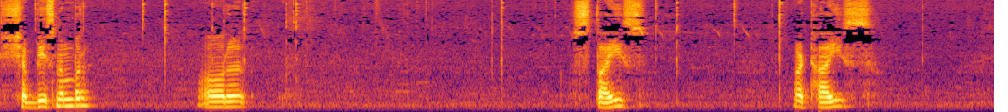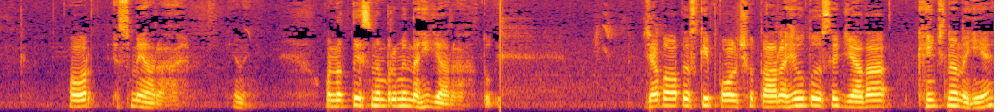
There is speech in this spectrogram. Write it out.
26 नंबर और सताइस, अट्ठाईस और इसमें आ रहा है उनतीस नंबर में नहीं जा रहा। तो जब आप इसकी पॉलिश उतार रहे हो तो इसे ज़्यादा खींचना नहीं है,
